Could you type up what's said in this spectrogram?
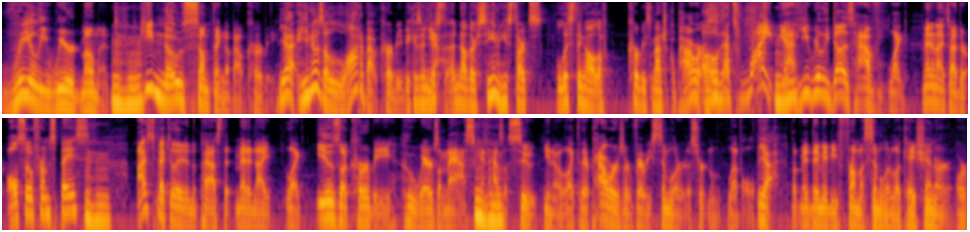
really weird moment. Mm-hmm. He knows something about Kirby. Yeah, he knows a lot about Kirby because in Yeah. just another scene, he starts listing all of Kirby's magical powers. Oh, that's right. Yeah, Mm-hmm. he really does have like Meta Knight's either also from space. Mm-hmm. I've speculated in the past that Meta Knight like is a Kirby who wears a mask and Mm-hmm. has a suit. You know, like their powers are very similar at a certain level. Yeah. but may, they may be from a similar location or or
